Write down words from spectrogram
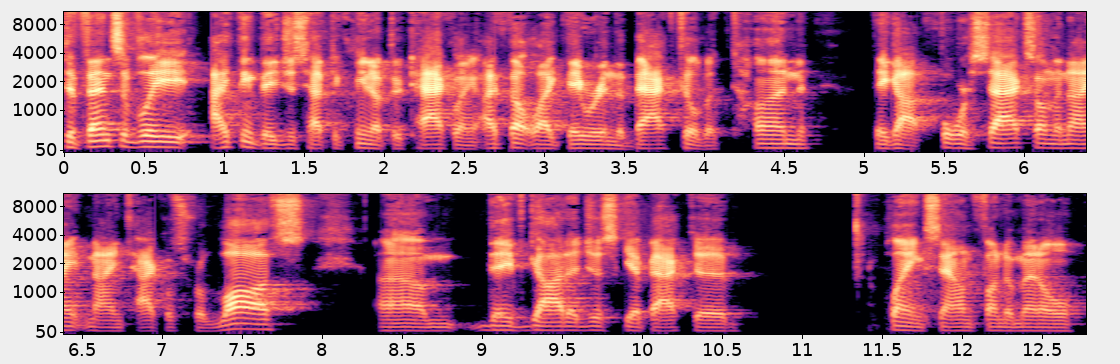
defensively, I think they just have to clean up their tackling. I felt like they were in the backfield a ton. They got four sacks on the night, nine tackles for loss. Um, they've got to just get back to playing sound fundamental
